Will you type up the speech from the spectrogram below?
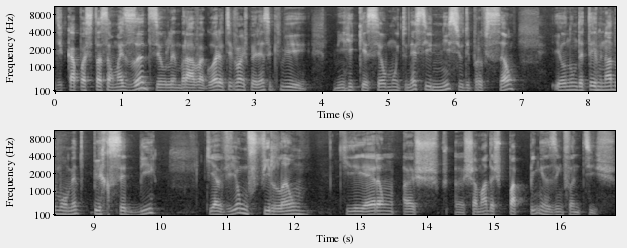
de capacitação. Mas antes, eu lembrava agora, eu tive uma experiência que me, me enriqueceu muito. Nesse início de profissão, eu, num determinado momento, percebi que havia um filão que eram as, as chamadas papinhas infantis.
